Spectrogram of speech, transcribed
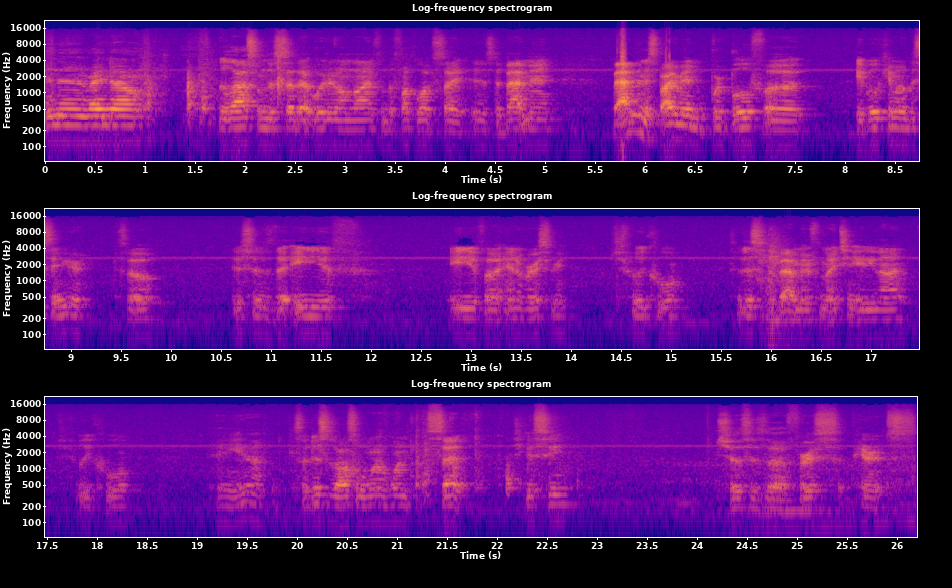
And then right now, the last one, the set I ordered online from the Funko website is the Batman. Batman and Spider-Man were both, uh, they both came out the same year. So this is the 80th, 80th uh, anniversary is really cool. So this is the Batman from 1989, which is really cool. And yeah, so this is also one of one set, as you can see. Shows his uh, first appearance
